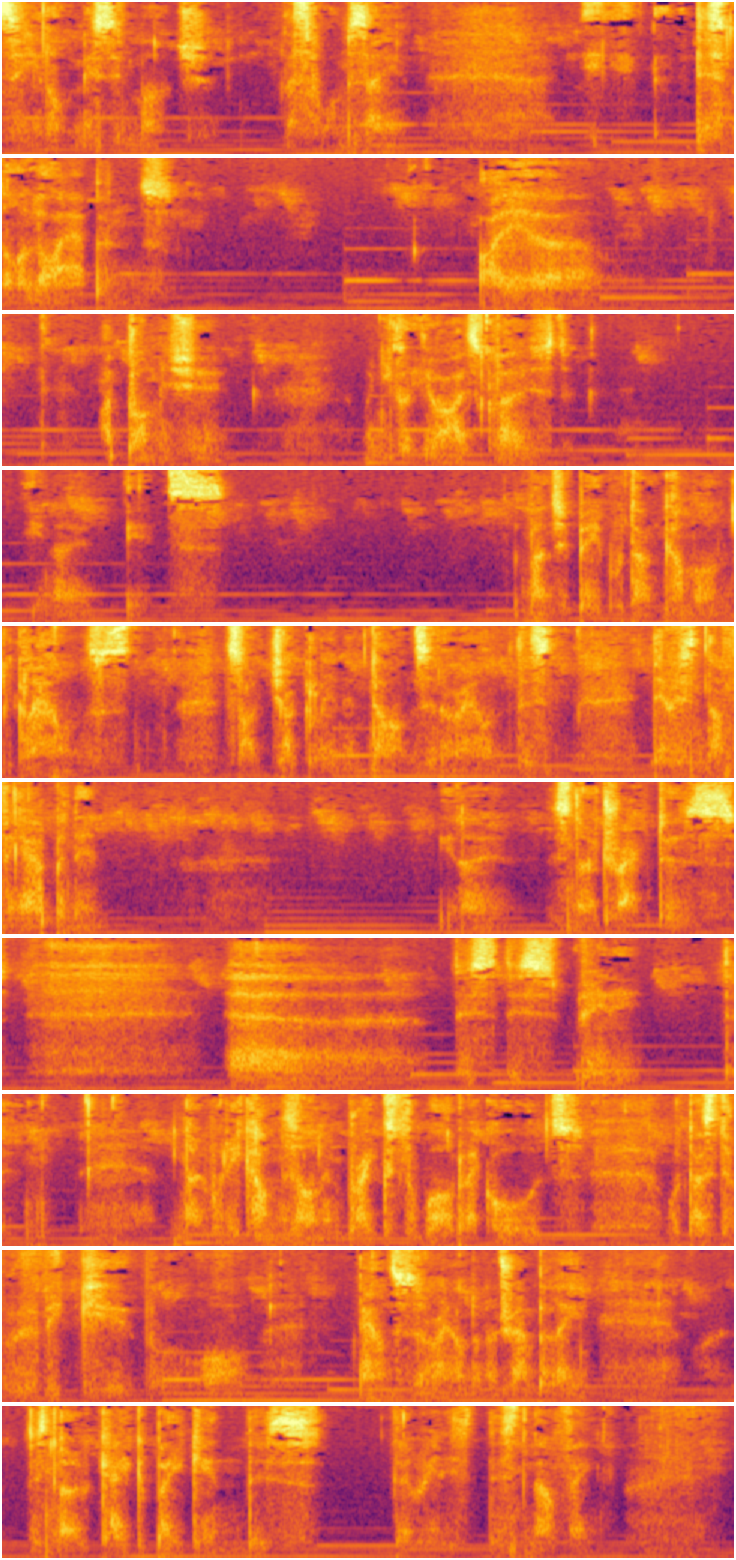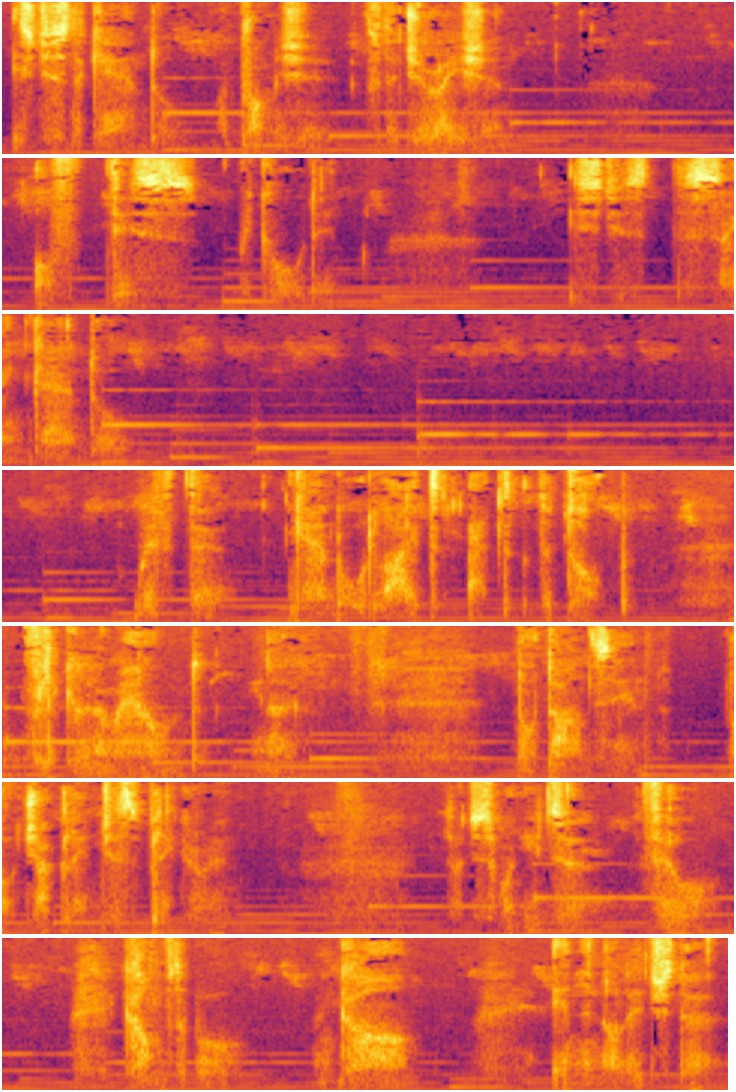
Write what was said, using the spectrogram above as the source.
so you're not missing much. That's what I'm saying. It, there's not a lot happens. I, uh, I promise you, when you got your eyes closed, know, it's a bunch of people don't come on, clowns start juggling and dancing around. There's, there is nothing happening. You know, there's no tractors. Uh, there's, there's really, nobody comes on and breaks the world records or does the Rubik Cube or bounces around on a trampoline. There's no cake baking. There's, there really, there's nothing. It's just a candle. I promise you, for the duration of this recording, it's just the same candle with the candle light at the top, flickering around, you know, not dancing, not juggling, just flickering. So I just want you to feel comfortable and calm in the knowledge that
